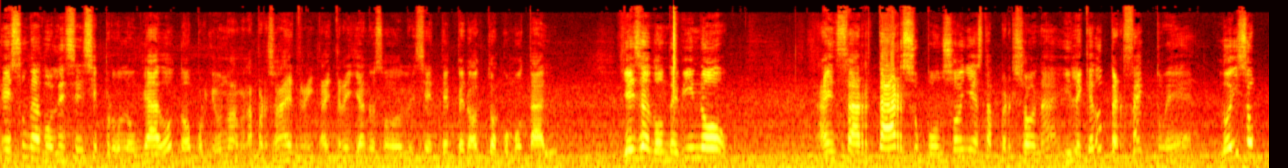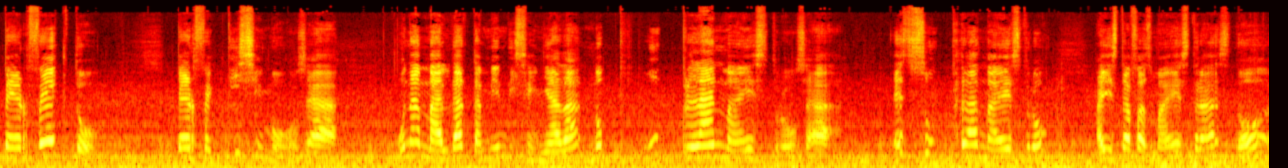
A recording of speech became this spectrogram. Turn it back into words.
es una adolescencia prolongado, ¿no? Porque una, una, persona de 33 ya no es adolescente, pero actúa como tal. Y es a donde vino a ensartar su ponzoña a esta persona y le quedó perfecto, ¿eh? Lo hizo perfecto, perfectísimo. O sea, una maldad también diseñada, no un plan maestro, o sea, es un plan maestro. Hay estafas maestras, ¿no?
